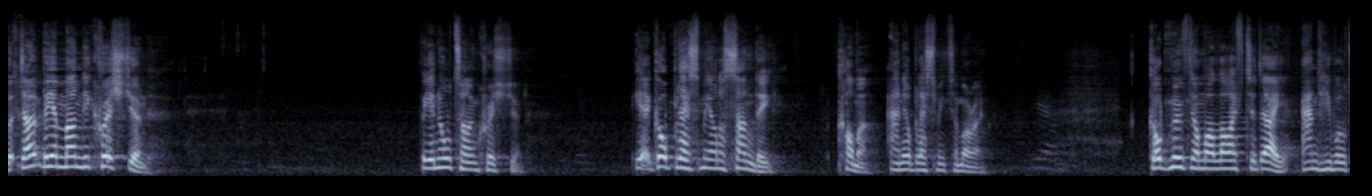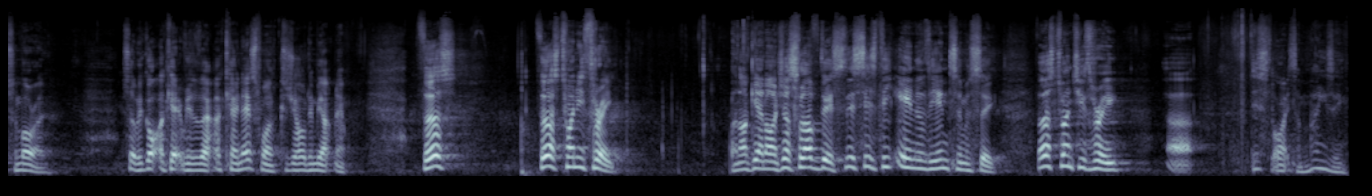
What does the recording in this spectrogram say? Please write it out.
But don't be a Monday Christian. Be an all time Christian. Yeah, God bless me on a Sunday, comma, and He'll bless me tomorrow. God moved on my life today, and He will tomorrow. So we've got to get rid of that. Okay, next one, because you're holding me up now. Verse, verse 23. And again, I just love this. This is the inn of the intimacy. Verse 23. Uh, this light's amazing.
